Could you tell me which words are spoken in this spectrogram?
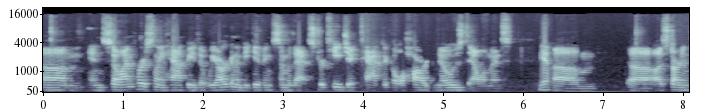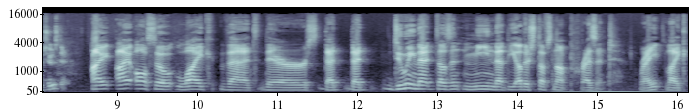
Um, and so I'm personally happy that we are going to be giving some of that strategic, tactical, hard nosed element yeah. um, uh, starting Tuesday. I, I also like that there's that that doing that doesn't mean that the other stuff's not present right? Like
